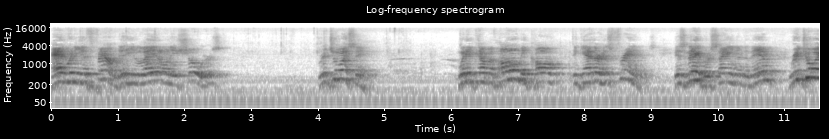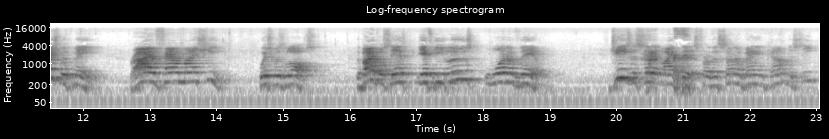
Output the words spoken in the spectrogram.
And when he hath found it, he lay it on his shoulders, rejoicing. When he cometh home, he called together his friends, his neighbors, saying unto them, Rejoice with me, for I have found my sheep, which was lost. The Bible says, if he lose one of them. Jesus said it like this For the Son of Man come to seek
